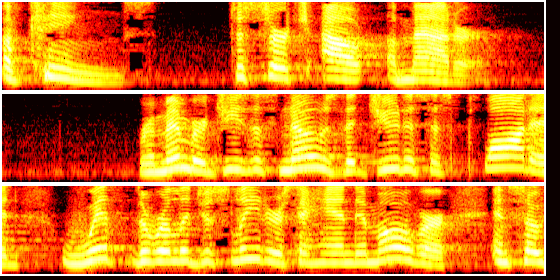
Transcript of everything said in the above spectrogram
of kings to search out a matter. Remember, Jesus knows that Judas has plotted with the religious leaders to hand him over. And so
